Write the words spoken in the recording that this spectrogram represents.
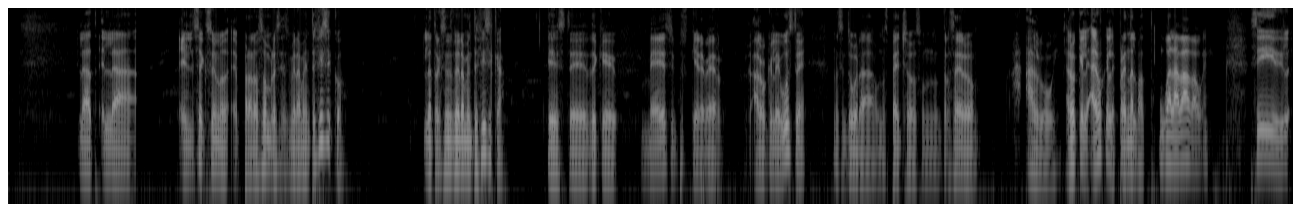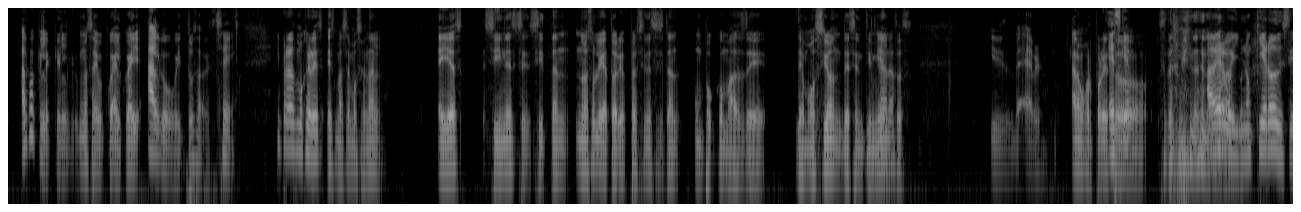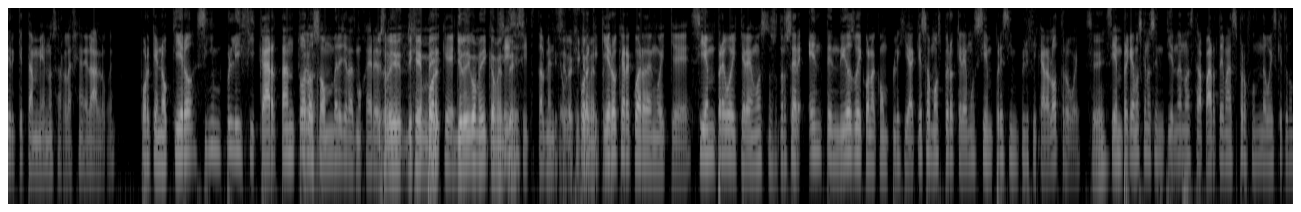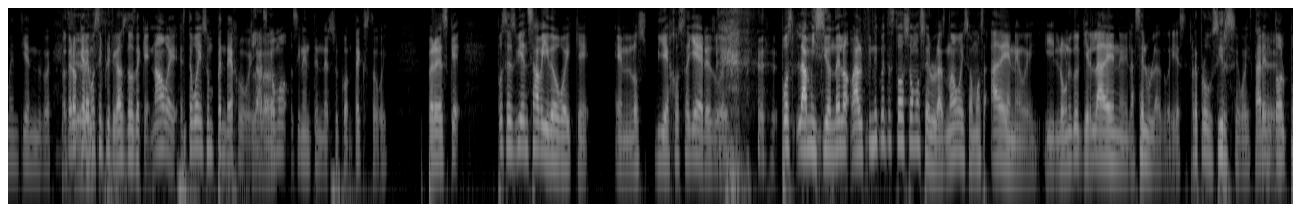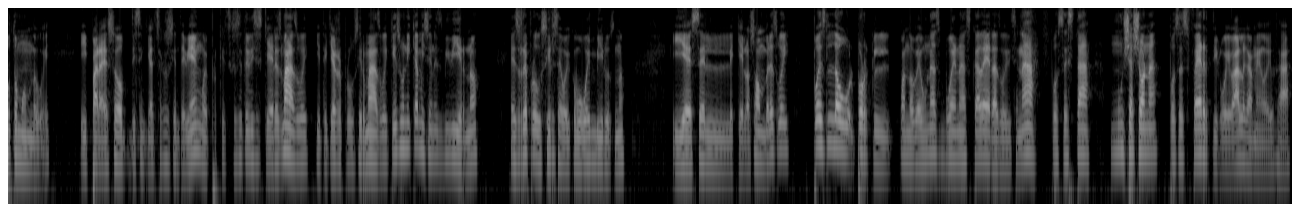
la, la- el sexo eh, para los hombres es meramente físico. La atracción es meramente física. Este, de que ves y pues quiere ver algo que le guste. Una cintura, unos pechos, un trasero. Algo, güey. Algo que le, algo que le prenda al vato. O a la baba, güey. Sí, algo que le, que le- no sé, el cuello, algo, güey, tú sabes. Sí. Y para las mujeres es más emocional. Ellas sí necesitan, no es obligatorio, pero sí necesitan un poco más de, de emoción, de sentimientos. Y dices, ver, a lo mejor por eso Es que- se termina A ver, güey, no quiero decir que también no sea regla general, güey. Porque no quiero simplificar tanto a los hombres y a las mujeres. Eso lo dije, porque- yo lo digo médicamente. Sí, sí, sí, totalmente. Porque quiero que recuerden, güey, que siempre, güey, queremos nosotros ser entendidos, güey, con la complejidad que somos, pero queremos siempre simplificar al otro, güey. Sí. Siempre queremos que nos entienda nuestra parte más profunda, güey, es que tú no me entiendes, güey. Pero queremos es. simplificar nosotros de que, no, güey, este güey es un pendejo, güey. ¿Sabes Claro. cómo? Sin entender su contexto, güey. Pero es que, pues es bien sabido, güey, que en los viejos talleres, güey, pues la misión de lo... Al fin de cuentas todos somos células, ¿no, güey? Somos ADN, güey. Y lo único que quiere el ADN y las células, güey, es reproducirse, güey. Estar en todo el puto mundo, güey. Y para eso dicen que el sexo se siente bien, güey. Porque es que si te dices que eres más, güey, y te quieres reproducir más, güey, que su única misión es vivir, ¿no? Es reproducirse, güey, como buen virus, ¿no? Y es el que los hombres, güey, pues lo, porque el- cuando ve unas buenas caderas, güey, dicen, ah, pues esta muchachona, pues es fértil, güey, válgame, güey, o sea,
